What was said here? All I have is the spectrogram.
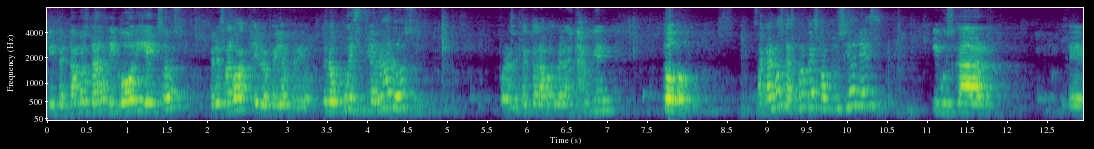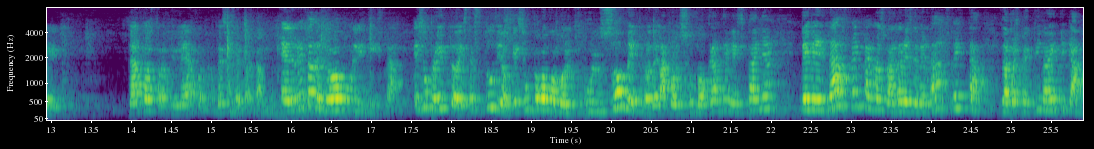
Intentamos dar rigor y hechos, pero es algo en lo que yo creo. Pero cuestionaros, por el efecto de la volverá también, todo. Sacar vuestras propias conclusiones y buscar eh, datos, trazabilidad, bueno, de eso se trata. El reto del nuevo publicista es un proyecto, este estudio, que es un poco como el pulsómetro de la consumocracia en España, ¿De verdad afectan los valores? ¿De verdad afecta la perspectiva ética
